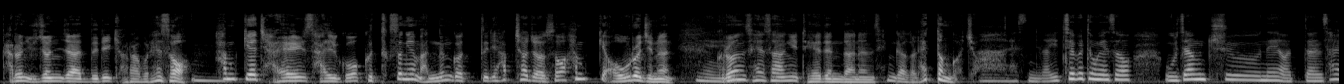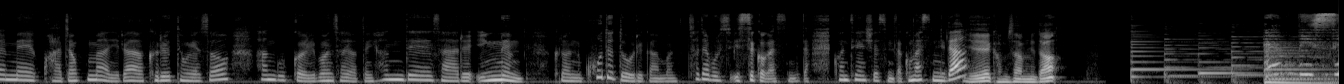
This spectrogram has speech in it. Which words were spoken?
다른 유전자들이 결합을 해서 음. 함께 잘 살고 그 특성에 맞는 것들이 합쳐져서 함께 어우러지는 네. 그런 세상이 돼야 된다는 생각을 했던 거죠. 아, 맞습니다. 이 책을 통해서 우장춘의 어떤 삶의 과정뿐만 아니라 그를 통해서 한국과 일본 사이의 어떤 현대사를 읽는 그런 코드도 우리가 한번 찾아볼 수 있을 것 같습니다. 권태현 씨였습니다. 고맙습니다. 예, 감사합니다. MBC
